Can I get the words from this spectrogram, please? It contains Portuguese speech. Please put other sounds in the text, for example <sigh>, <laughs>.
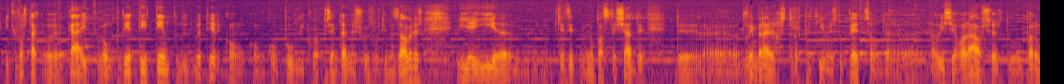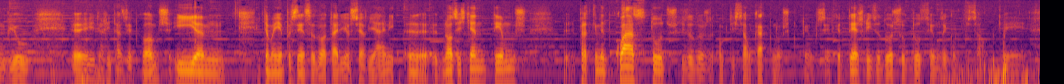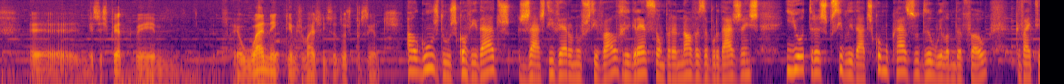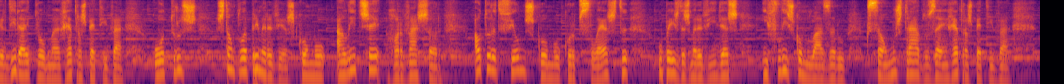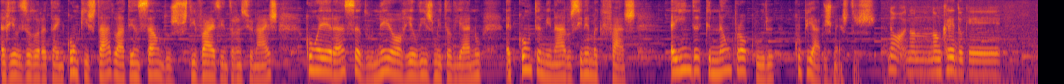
e que vão estar uh, cá e que vão poder ter tempo de debater com, com, com o público apresentando as suas últimas obras, e aí, uh, quer dizer, não posso deixar de, de, de, lembrar as retrospectivas do Petzel, da Alicia Rorauscher, do Porumbiu e da Rita Azevedo Gomes, e, um, e, também a presença do Otário Seriani. Uh, nós este ano temos praticamente quase todos os realizadores da competição cá connosco. Temos cerca de 10 realizadores sobre 12 filmes em competição, é, nesse aspecto é é o ano em que temos mais realizadores presentes. Alguns dos convidados já estiveram no festival, regressam para novas abordagens e outras possibilidades, como o caso de Willem Dafoe, que vai ter direito a uma retrospectiva. Outros estão pela primeira vez, como Alice Horvacher, autora de filmes como O Corpo Celeste, O País das Maravilhas e Feliz como Lázaro, que são mostrados em retrospectiva. A realizadora tem conquistado a atenção dos festivais internacionais com a herança do neorrealismo italiano a contaminar o cinema que faz, ainda que não procure copiar os mestres. Não, não, não credo que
